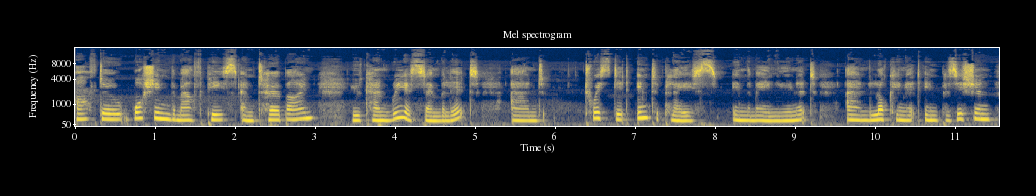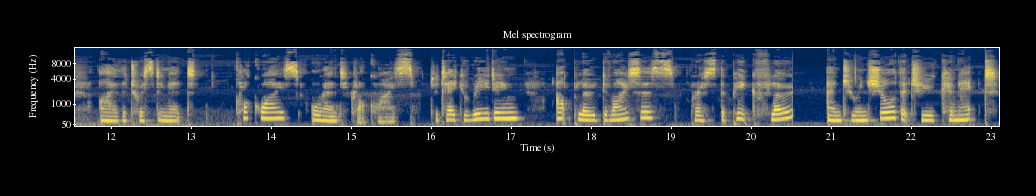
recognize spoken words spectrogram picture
After washing the mouthpiece and turbine, you can reassemble it and twist it into place in the main unit and locking it in position, either twisting it clockwise or anti-clockwise. To take a reading, upload devices, press the peak flow and to ensure that you connect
